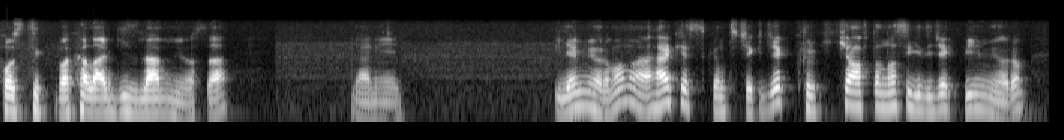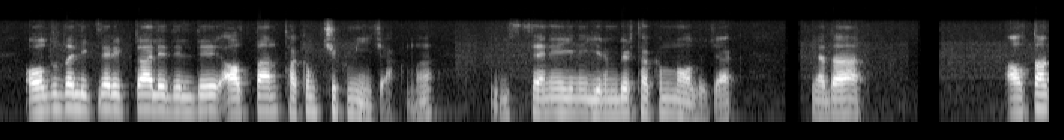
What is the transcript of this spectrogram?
pozitif vakalar gizlenmiyorsa yani bilemiyorum ama herkes sıkıntı çekecek. 42 hafta nasıl gidecek bilmiyorum. Oldu da ligler iptal edildi. Alttan takım çıkmayacak mı? Sene yine 21 takım mı olacak? Ya da alttan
